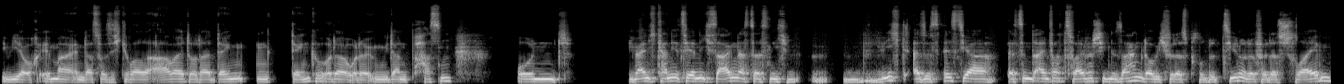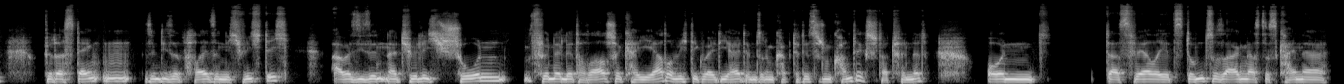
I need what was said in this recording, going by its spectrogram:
wie auch immer, in das, was ich gerade arbeite oder denken, denke oder, oder irgendwie dann passen. Und ich meine, ich kann jetzt ja nicht sagen, dass das nicht wichtig, also es ist ja, es sind einfach zwei verschiedene Sachen, glaube ich, für das Produzieren oder für das Schreiben. Für das Denken sind diese Preise nicht wichtig, aber sie sind natürlich schon für eine literarische Karriere wichtig, weil die halt in so einem kapitalistischen Kontext stattfindet. Und das wäre jetzt dumm zu sagen, dass das keine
